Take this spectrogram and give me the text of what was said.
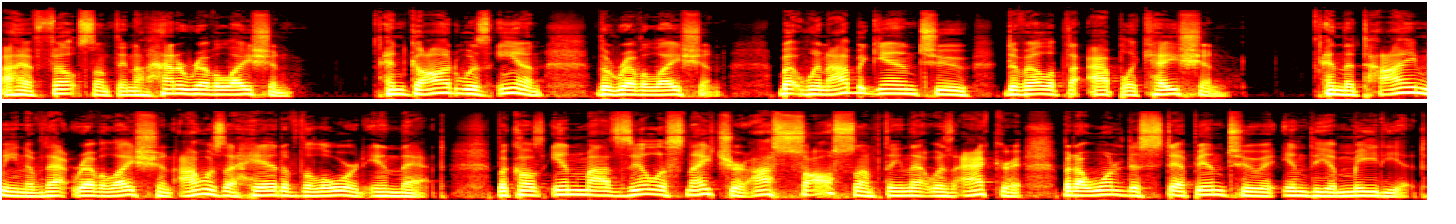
I have felt something. I've had a revelation. And God was in the revelation. But when I began to develop the application and the timing of that revelation, I was ahead of the Lord in that. Because in my zealous nature, I saw something that was accurate, but I wanted to step into it in the immediate.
